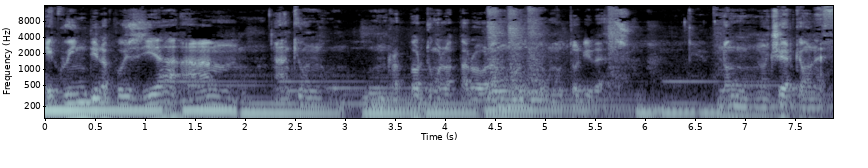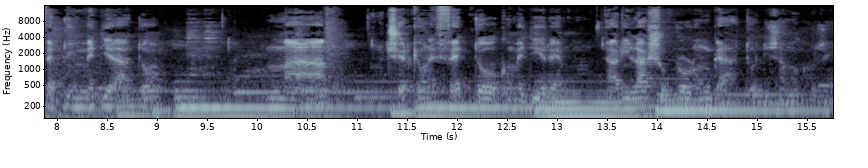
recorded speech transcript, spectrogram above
e quindi la poesia ha anche un, un rapporto con la parola molto, molto diverso. Non, non cerca un effetto immediato, ma cerca un effetto, come dire, a rilascio prolungato, diciamo così.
